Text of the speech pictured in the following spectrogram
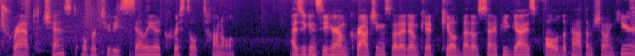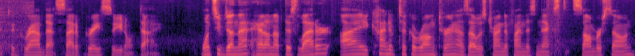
trapped chest over to the Sellia Crystal Tunnel. As you can see here, I'm crouching so that I don't get killed by those centipede guys. Follow the path I'm showing here to grab that site of grace so you don't die. Once you've done that, head on up this ladder. I kind of took a wrong turn as I was trying to find this next somber stone.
